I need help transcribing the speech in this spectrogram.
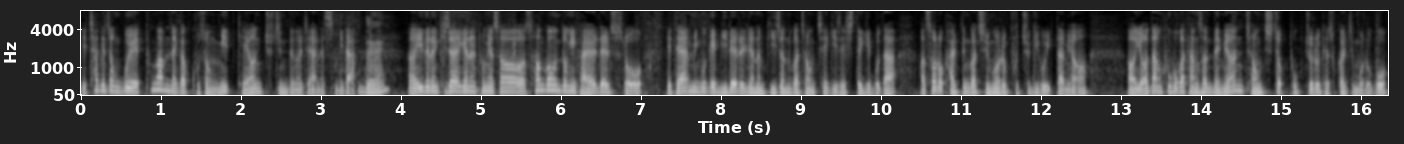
이 차기 정부의 통합 내각 구성 및 개헌 추진 등을 제안했습니다. 네. 어, 이들은 기자회견을 통해서 선거운동이 가열될수록 대한민국의 미래를 여는 비전과 정책이 제시되기보다 어, 서로 갈등과 증오를 부추기고 있다며 어, 여당 후보가 당선되면 정치적 독주를 계속할지 모르고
